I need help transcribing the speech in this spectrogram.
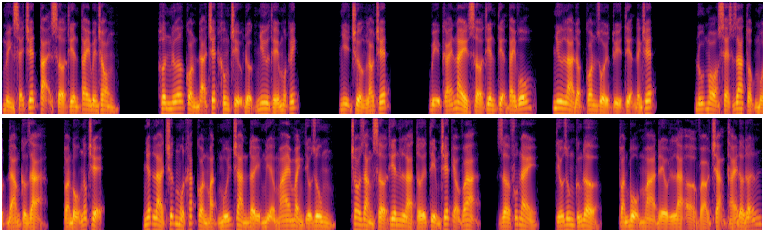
mình sẽ chết tại sở thiên tay bên trong. Hơn nữa còn đã chết không chịu được như thế một kích. Nhị trưởng lao chết. Bị cái này sở thiên tiện tay vỗ, như là đập con rồi tùy tiện đánh chết. Đụ mọ xẹt gia tộc một đám cường giả, toàn bộ ngốc trệ. Nhất là trước một khắc còn mặt mũi tràn đầy mỉa mai mảnh tiêu dung, cho rằng sở thiên là tới tìm chết kẹo vạ, giờ phút này, tiêu dung cứng đờ, toàn bộ mà đều là ở vào trạng thái đờ đẫn.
